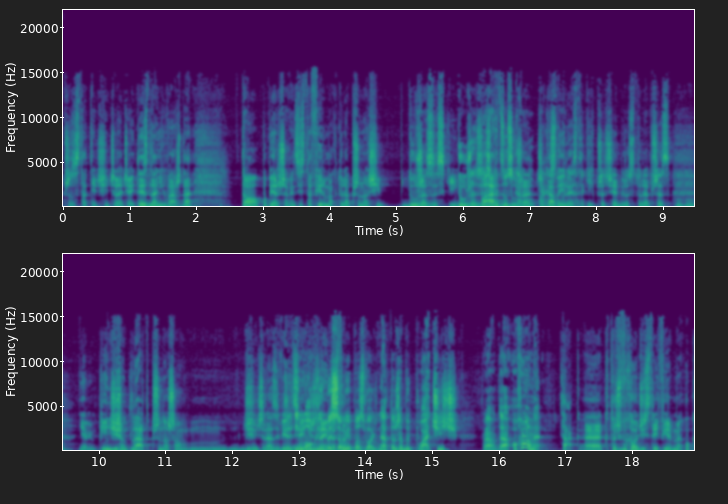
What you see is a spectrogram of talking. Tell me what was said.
przez ostatnie dziesięciolecia i to jest dla nich ważne. To po pierwsze, więc jest to firma, która przynosi duże zyski. Duże zyski bardzo duże. Ciekawe, państwa, ile jest tak. takich przedsiębiorstw, które przez, mhm. nie wiem, 50 lat przynoszą 10 mm, razy więcej Czyli mogliby sobie pozwolić na to, żeby płacić prawda, ochronę. Tak, e, ktoś wychodzi z tej firmy, ok,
